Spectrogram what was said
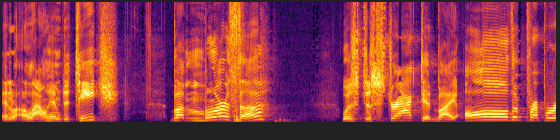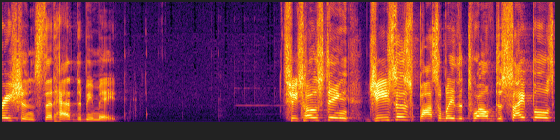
and allow him to teach. But Martha was distracted by all the preparations that had to be made. She's hosting Jesus, possibly the 12 disciples,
